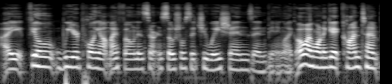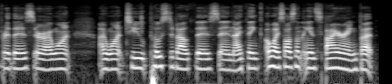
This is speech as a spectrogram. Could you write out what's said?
I feel weird pulling out my phone in certain social situations and being like, "Oh, I want to get content for this or I want I want to post about this." And I think, "Oh, I saw something inspiring," but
